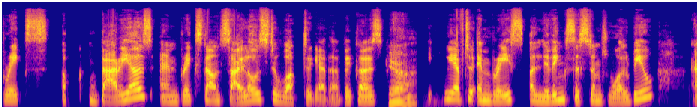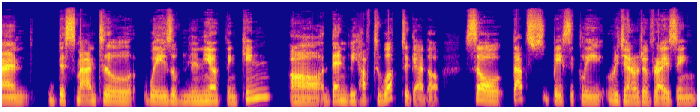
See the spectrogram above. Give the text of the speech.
breaks barriers and breaks down silos to work together because Yeah. we have to embrace a living systems worldview and dismantle ways of linear thinking. Uh, then we have to work together. So that's basically regenerative rising,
